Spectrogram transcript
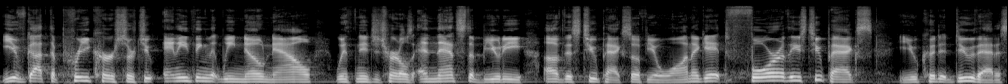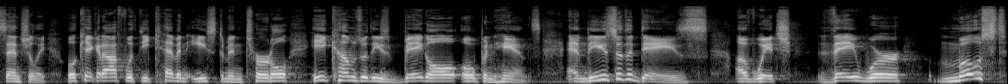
you've got the precursor to anything that we know now with Ninja Turtles, and that's the beauty of this two pack. So if you want to get four of these two packs, you could do that essentially. We'll kick it off with the Kevin Eastman Turtle. He comes with these big old open hands, and these are the days of which they were most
